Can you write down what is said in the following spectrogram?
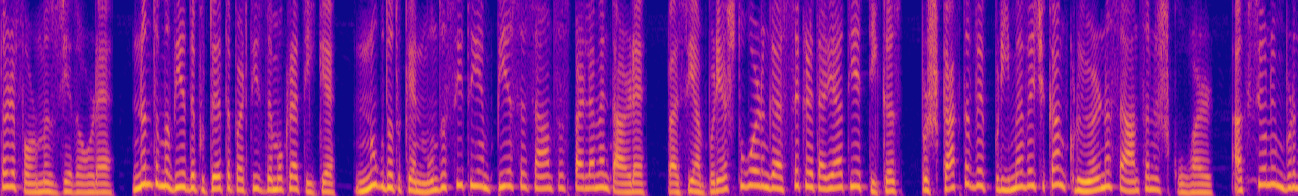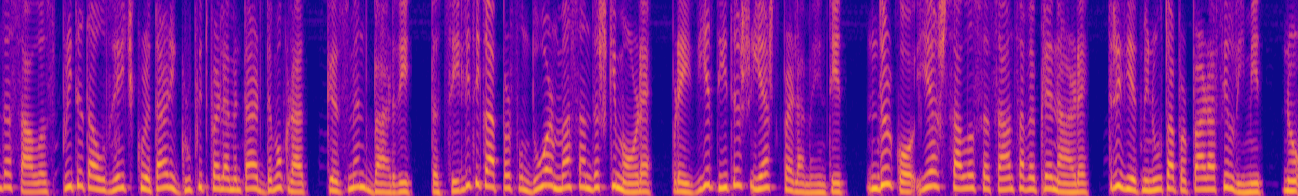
të Reformës Zgjedhore. Nëntëmbëdhjetë deputetë të Partisë Demokratike nuk do të kenë mundësi të jenë pjesë e seancës parlamentare, pasi janë përjashtuar nga Sekretariati i Etikës për shkak të veprimeve që kanë kryer në seancën e shkuar. Aksionin brenda sallës pritet ta udhëheqë kryetari i Grupit Parlamentar Demokrat, Gazment Bardhi, të cilit i ka përfunduar masa ndëshkimore prej dhjetë ditësh jashtë parlamentit. Ndërkohë, jashtë sallës së seancave plenare, tridhjetë minuta përpara fillimit, në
